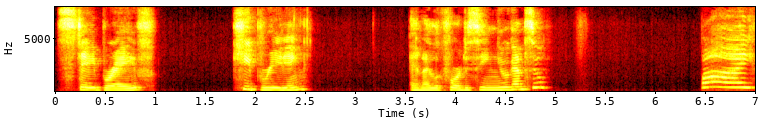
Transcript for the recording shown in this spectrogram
stay brave, keep reading, and I look forward to seeing you again soon. Bye.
